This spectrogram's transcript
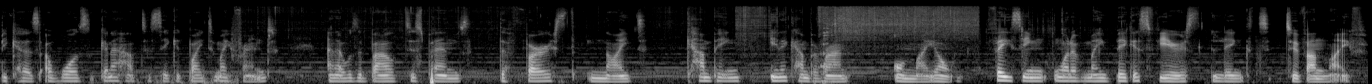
because I was gonna have to say goodbye to my friend and I was about to spend the first night camping in a camper van on my own, facing one of my biggest fears linked to van life.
